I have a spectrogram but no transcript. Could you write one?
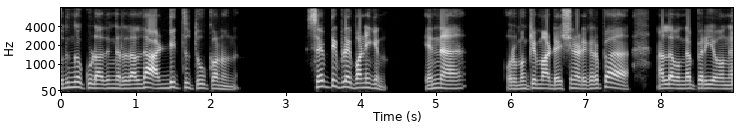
ஒதுங்கக்கூடாதுங்கிறதால தான் அடித்து தூக்கணும்னு. சேஃப்டி பிளே பண்ணிக்கணும். என்ன? ஒரு முக்கியமாக டெசிஷன் எடுக்கிறப்ப நல்லவங்க பெரியவங்க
